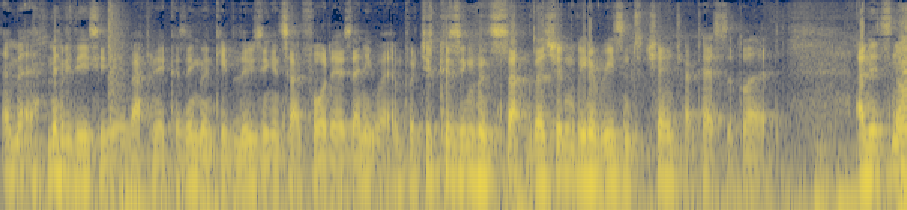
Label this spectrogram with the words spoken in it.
and ma- maybe the easy way of backing it because England keep losing inside four days anyway. But just because England suck, there shouldn't be a reason to change how tests are played. And it's not.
